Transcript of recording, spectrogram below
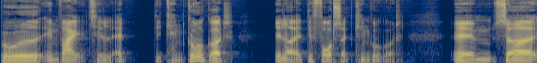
både en vej til, at det kan gå godt, eller at det fortsat kan gå godt. Øhm, så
